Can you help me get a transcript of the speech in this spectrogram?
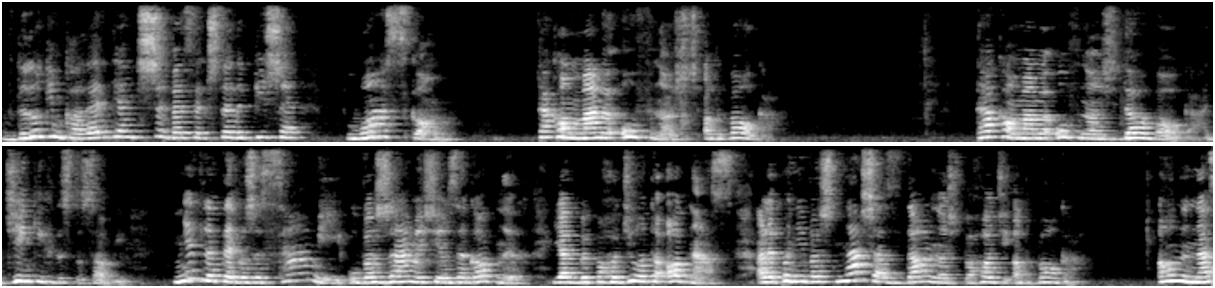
W drugim Koryntian 3, werset 4 pisze łaską, taką mamy ufność od Boga. Taką mamy ufność do Boga dzięki Chrystusowi. Nie dlatego, że sami uważamy się za godnych, jakby pochodziło to od nas, ale ponieważ nasza zdolność pochodzi od Boga. On nas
